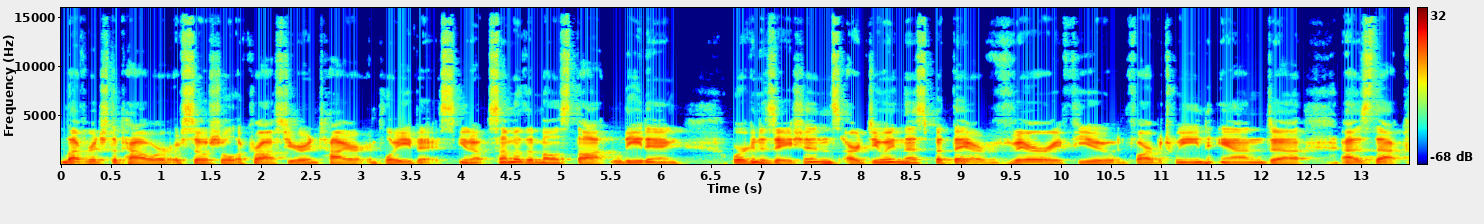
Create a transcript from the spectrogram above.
leverage the power of social across your entire employee base? You know, some of the most thought leading organizations are doing this, but they are very few and far between. And uh, as that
